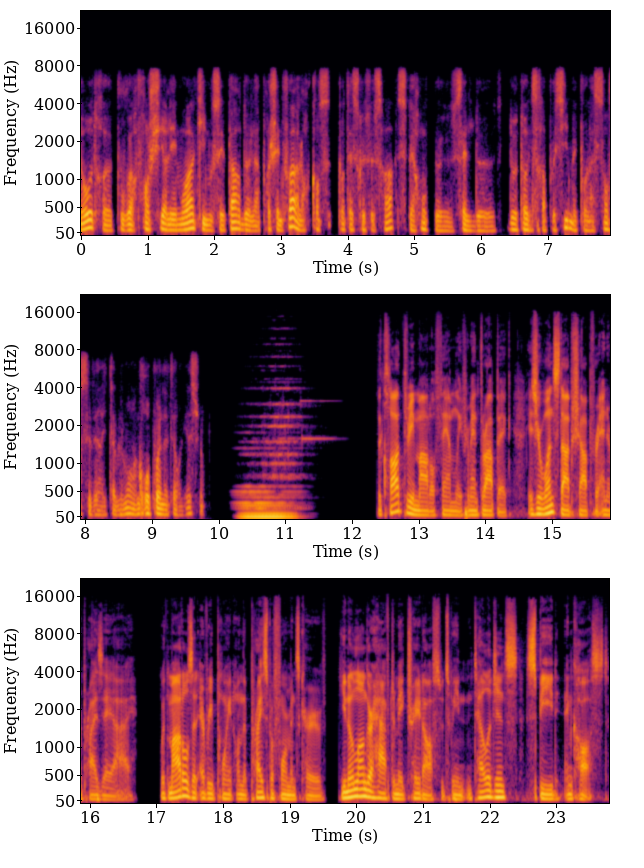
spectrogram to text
autre, euh, pouvoir franchir les mois qui nous séparent de la prochaine fois. Alors quand, quand est-ce que ce sera? Espérons que celle d'automne sera possible, mais pour l'instant, c'est véritablement un gros point d'interrogation. The Claude 3 model family from Anthropic is your one stop shop for enterprise AI. With models at every point on the price performance curve, you no longer have to make trade offs between intelligence, speed, and cost.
